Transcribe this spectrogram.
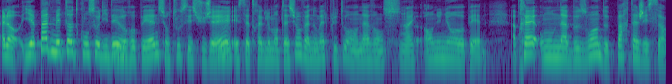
alors, il n'y a pas de méthode consolidée mmh. européenne sur tous ces sujets mmh. et cette réglementation va nous mettre plutôt en avance en Union européenne. Après, on a besoin de partager ça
